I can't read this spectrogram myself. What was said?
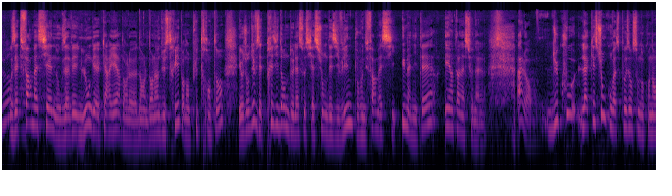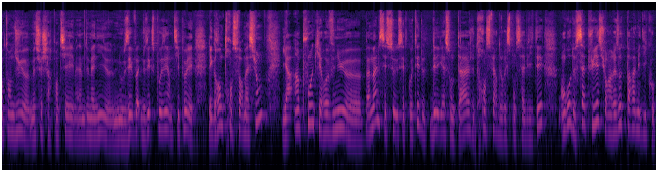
bonjour. Vous êtes pharmacienne, donc vous avez une longue carrière dans l'industrie dans, pendant plus de 30 ans, et aujourd'hui vous êtes présidente de l'association des Yvelines pour une pharmacie humanitaire et internationale. Alors, du coup, la question qu'on va se poser donc on a entendu. Euh, Monsieur Charpentier et Madame Demani euh, nous, exposer un petit peu les, grandes transformations. Il y a un point qui est revenu euh, pas mal, c'est ce, cette côté de délégation de tâches, de transfert de responsabilités, en gros de s'appuyer sur un réseau de paramédicaux.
